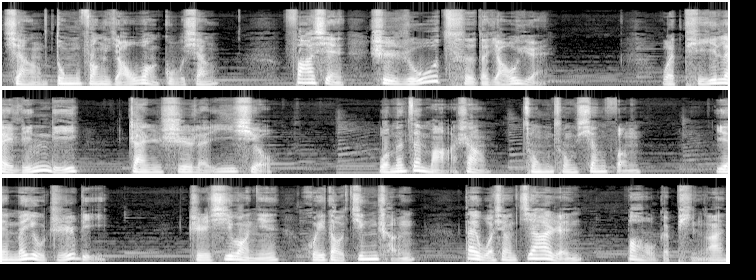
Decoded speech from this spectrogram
向东方遥望故乡，发现是如此的遥远。我涕泪淋漓，沾湿了衣袖。我们在马上匆匆相逢，也没有纸笔，只希望您回到京城，代我向家人报个平安。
